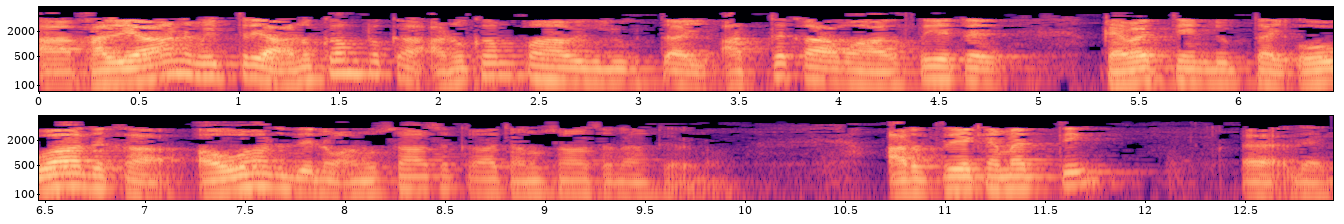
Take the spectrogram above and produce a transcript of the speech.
ආ කල්යාණ මිත්‍රය අනුකම්පක අනුකම්පාවෙන් යුක්තයි. අත්තකාම අර්ථයට කැවැත්තෙන් යුක්තයි. ඕවාදක අවවාද දෙනවා අනුශාසකාත අනුශාසනා කරනවා. අර්ථය කැමැත්තේ දැන්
